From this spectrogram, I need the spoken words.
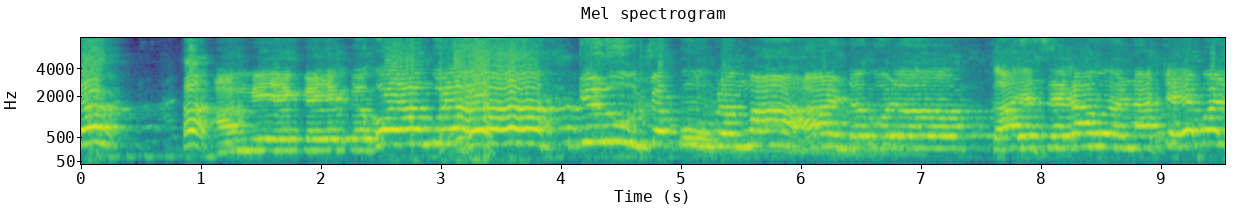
कर. हा. आम्ही एक एक गोळा गोळा गिळू शकू ब्रह्मांड गोळ. काय से रावणाचे बळ?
